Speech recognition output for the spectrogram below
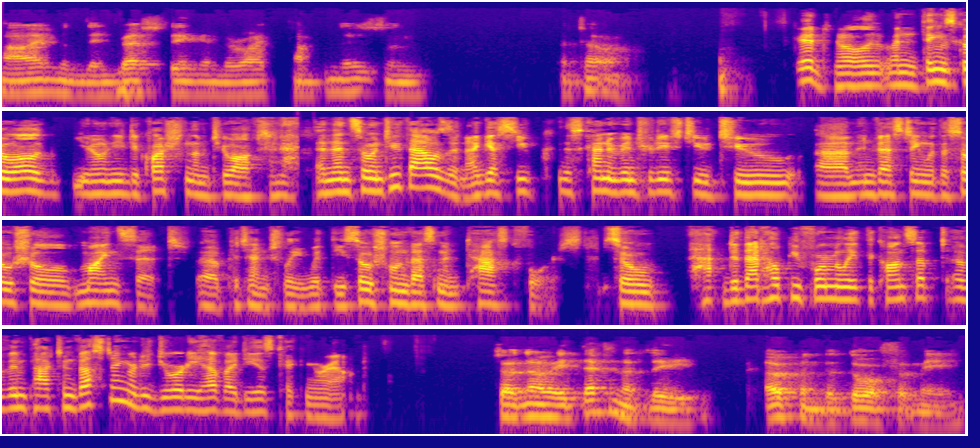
time and investing in the right companies and and so on It's good. Well, when things go well, you don't need to question them too often. And then, so in 2000, I guess you this kind of introduced you to um, investing with a social mindset, uh, potentially with the Social Investment Task Force. So, ha- did that help you formulate the concept of impact investing, or did you already have ideas kicking around? So, no, it definitely opened the door for me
